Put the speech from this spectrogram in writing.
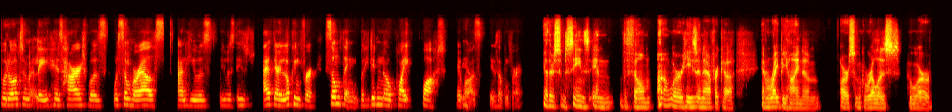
but ultimately his heart was was somewhere else and he was he was he's out there looking for something but he didn't know quite what it yeah. was he was looking for yeah there's some scenes in the film where he's in africa and right behind him are some gorillas who are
